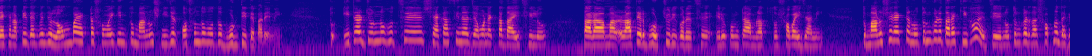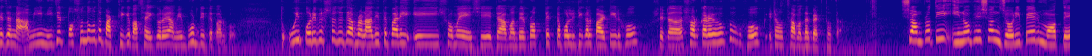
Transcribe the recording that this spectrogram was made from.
দেখেন, আপনি দেখবেন যে লম্বা একটা সময় কিন্তু মানুষ নিজের পছন্দ মতো ভোট দিতে পারেনি। তো এটার জন্য হচ্ছে শেখ হাসিনার যেমন একটা দায়ী ছিল, তারা রাতের ভোট চুরি করেছে, এরকমটা আমরা তো সবাই জানি। তো মানুষের একটা নতুন করে তারা কি হয়, যে নতুন করে তার স্বপ্ন দেখে যে না, আমি নিজের পছন্দ মতো প্রার্থীকে বাছাই করে আমি ভোট দিতে পারব। তো ওই পরিবেশটা যদি আমরা না দিতে পারি, এই সময়ে এসে এটা আমাদের প্রত্যেকটা পলিটিক্যাল পার্টির হোক, সেটা সরকারের হোক হোক, এটা হচ্ছে আমাদের ব্যর্থতা। সম্প্রতি ইনোভেশন জরিপের মতে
